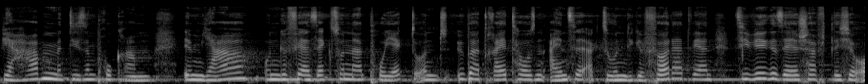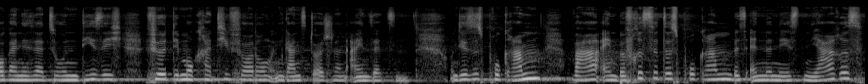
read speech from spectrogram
Wir haben mit diesem Programm im Jahr ungefähr 600 Projekte und über 3000 Einzelaktionen, die gefördert werden, zivilgesellschaftliche Organisationen, die sich für Demokratieförderung in ganz Deutschland einsetzen. Und dieses Programm war ein befristetes Programm bis Ende nächsten Jahres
